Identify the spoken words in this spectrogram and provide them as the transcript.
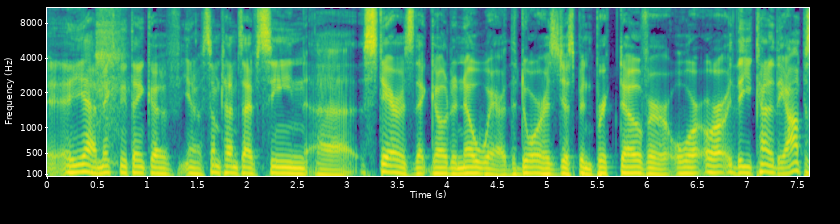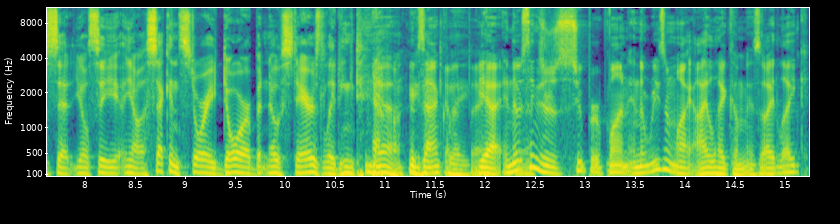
Uh, yeah, it makes me think of you know sometimes I've seen uh, stairs that go to nowhere. The door has just been bricked over, or or the kind of the opposite. You'll see you know a second story door, but no stairs leading down. Yeah, that kind of exactly. yeah, and those things are super fun. And the reason why I like them is I like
